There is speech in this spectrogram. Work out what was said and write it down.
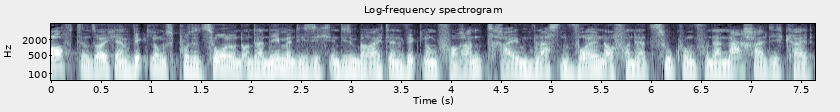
Oft sind solche Entwicklungspositionen und Unternehmen, die sich in diesem Bereich der Entwicklung vorantreiben lassen wollen, auch von der Zukunft, von der Nachhaltigkeit,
